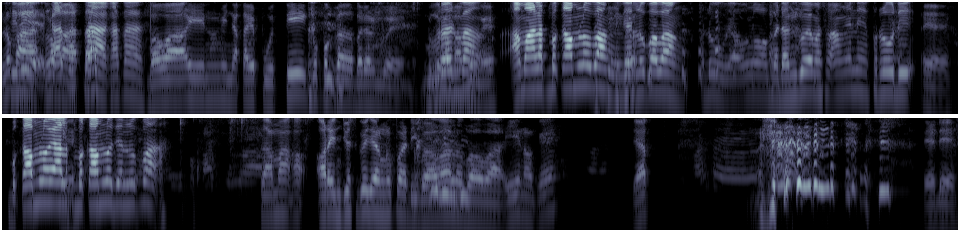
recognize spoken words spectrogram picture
lo sini ka, ke lo ke atas atas, ke atas. Bawain minyak kayu putih gue pegal badan gue. Buruan bang. ya. sama alat bekam lo bang. Jangan lupa bang. Aduh ya allah badan gue masuk angin nih perlu di iya, iya. bekam lo ya alat Iya. bekam lo jangan lupa. Sama orange juice gue jangan lupa di bawah lo bawain oke? Siap? Ya deh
